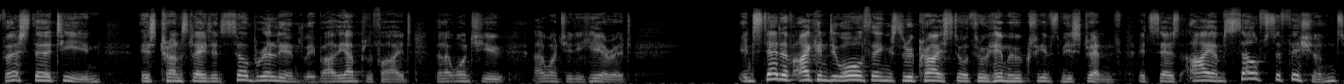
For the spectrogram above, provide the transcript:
verse 13, is translated so brilliantly by the Amplified that I want you, I want you to hear it. Instead of I can do all things through Christ or through him who gives me strength, it says, I am self sufficient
